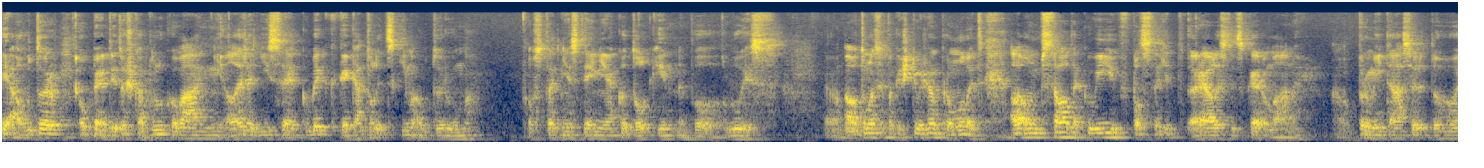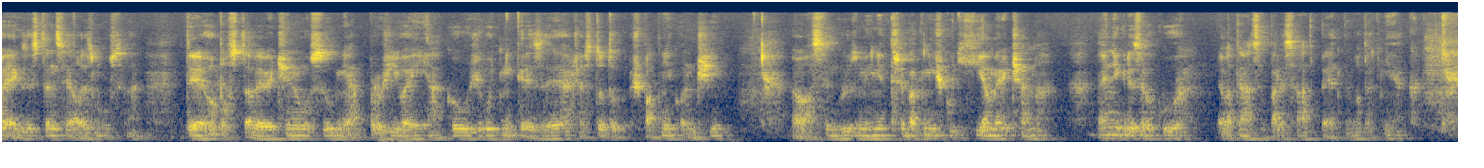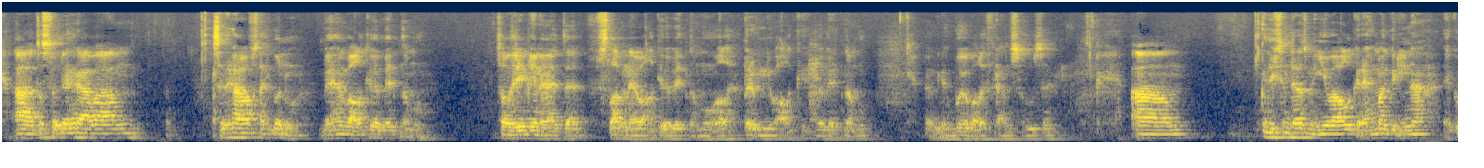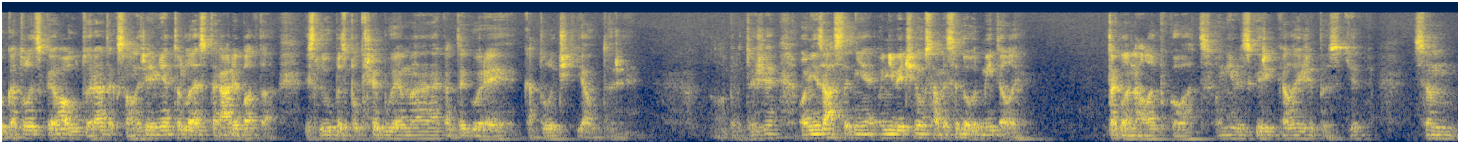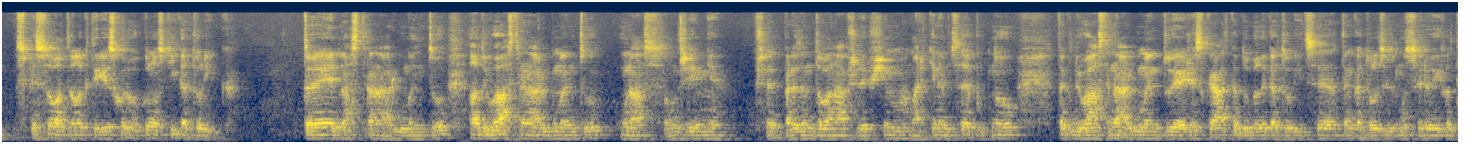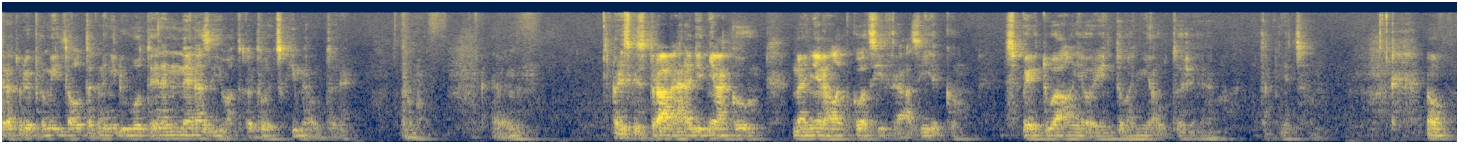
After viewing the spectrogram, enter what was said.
je autor, opět je to škatulkování, ale řadí se jakoby ke katolickým autorům. Ostatně stejně jako Tolkien nebo Lewis. Jo. A o tomhle se pak ještě můžeme promluvit. Ale on psal takový v podstatě realistické romány. Promítá se do toho je existencialismus. A ty jeho postavy většinou jsou nějak, prožívají nějakou životní krizi a často to špatně končí. Jo, asi můžu zmínit třeba knížku Tichý Američan, někdy z roku 1955 nebo tak nějak. A to se odehrává, se odehrává v Saigonu během války ve Větnamu. Samozřejmě ne té slavné války ve Větnamu, ale první války ve Větnamu, kde bojovali francouzi. A když jsem teda zmiňoval Grahama Greena jako katolického autora, tak samozřejmě tohle je stará debata, jestli vůbec potřebujeme kategorii katoličtí autoři. No, protože oni zásadně, oni většinou sami sebe odmítali takhle nálepkovat. Oni vždycky říkali, že prostě jsem spisovatel, který je shodou okolností katolík. To je jedna strana argumentu, a druhá strana argumentu u nás samozřejmě prezentovaná především Martinem C. Putnou, tak druhá strana argumentu je, že zkrátka to byli katolíci a ten katolicismus se do jejich literatury promítal, tak není důvod je nenazývat katolickými autory. No, nevím. Vždycky se to dá nahradit nějakou méně nálepkovací frází, jako spirituálně orientovaní autoři nebo tak něco. No,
